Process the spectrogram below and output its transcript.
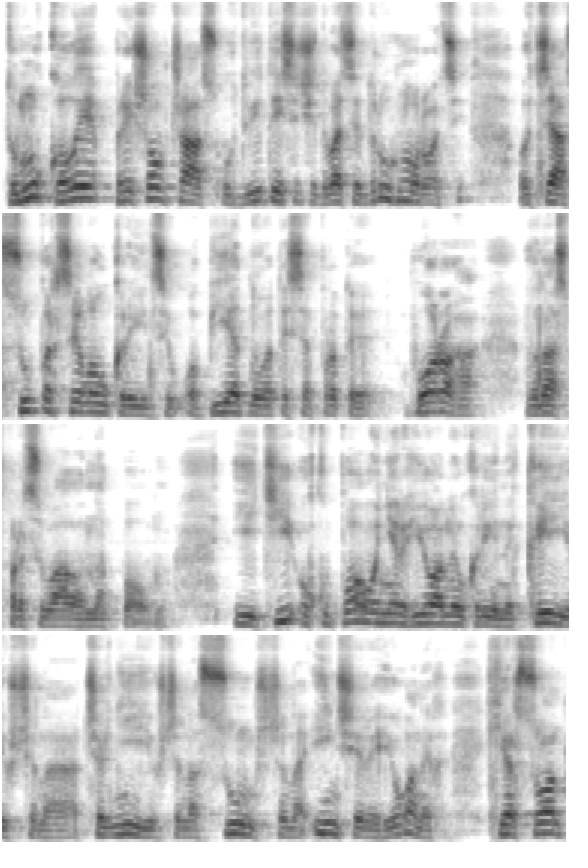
Тому, коли прийшов час у 2022 році, оця суперсила українців об'єднуватися проти ворога, вона спрацювала наповну. І ті окуповані регіони України, Київщина, Чернігівщина, Сумщина, інші регіони, Херсон,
